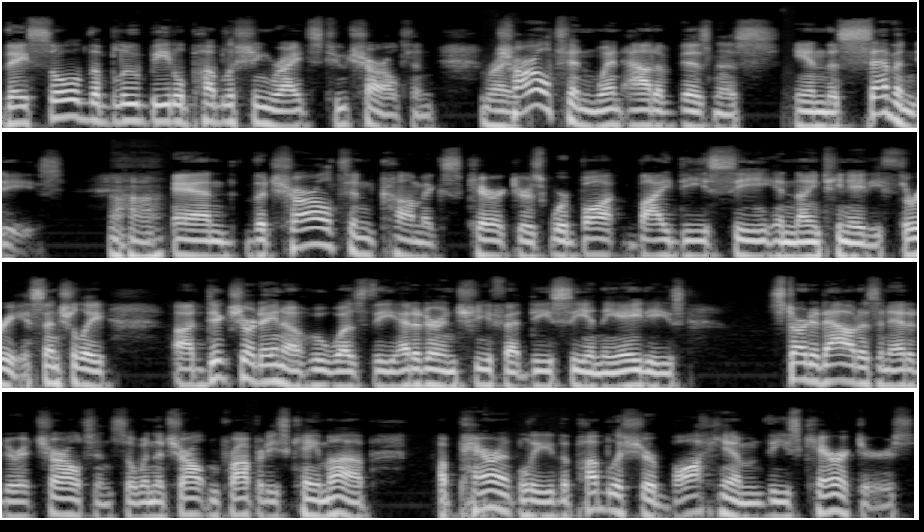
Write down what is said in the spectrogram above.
They sold the Blue Beetle publishing rights to Charlton. right. Charlton went out of business in the 70s. uh huh. and the Charlton comics characters were bought by DC in 1983. Essentially, uh, Dick Giordano, who was the editor in chief at DC in the 80s, started out as an editor at Charlton. So when the Charlton properties came up, apparently the publisher bought him these characters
